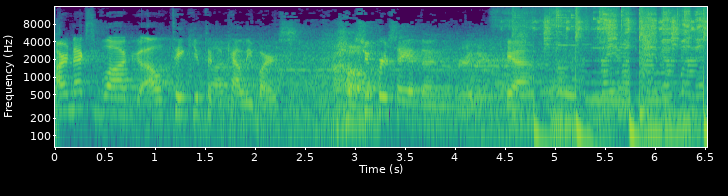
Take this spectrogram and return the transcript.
Our next vlog, I'll take you to Cali Bars. Oh, Super Saiyan. Really? Yeah. Baby, baby, when it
